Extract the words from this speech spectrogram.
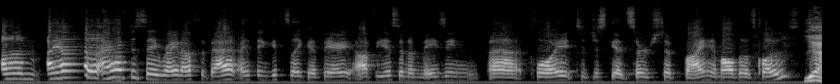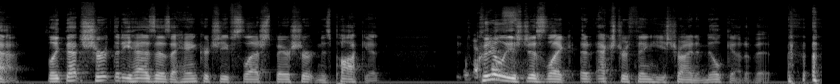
Um, I I have to say right off the bat, I think it's like a very obvious and amazing uh, ploy to just get Serge to buy him all those clothes. Yeah. Like that shirt that he has as a handkerchief slash spare shirt in his pocket. Clearly is just like an extra thing he's trying to milk out of it.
